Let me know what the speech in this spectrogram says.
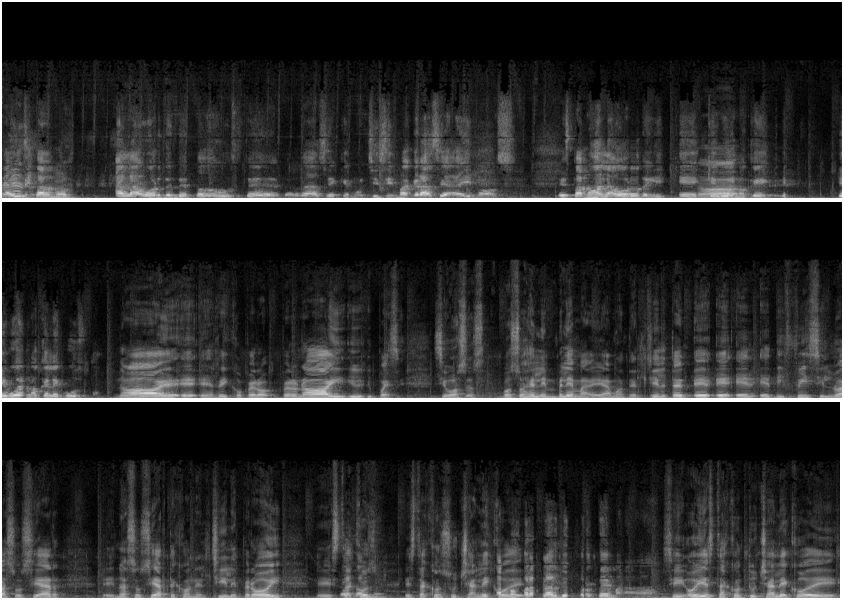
Ahí estamos a la orden de todos ustedes, ¿verdad? Así que muchísimas gracias. Ahí nos estamos a la orden y qué, No. qué bueno que qué bueno que les gusta. No, es, es- es rico, pero, pero no, y, y- pues, si vos sos, vos sos el emblema, digamos, del Chile, entonces, es, es- es- es difícil no asociar, eh, no asociarte con el Chile, pero hoy está, con, está con su chaleco Estamos de... para hablar de otro tema. ¿ah? Sí, hoy estás con tu chaleco de,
